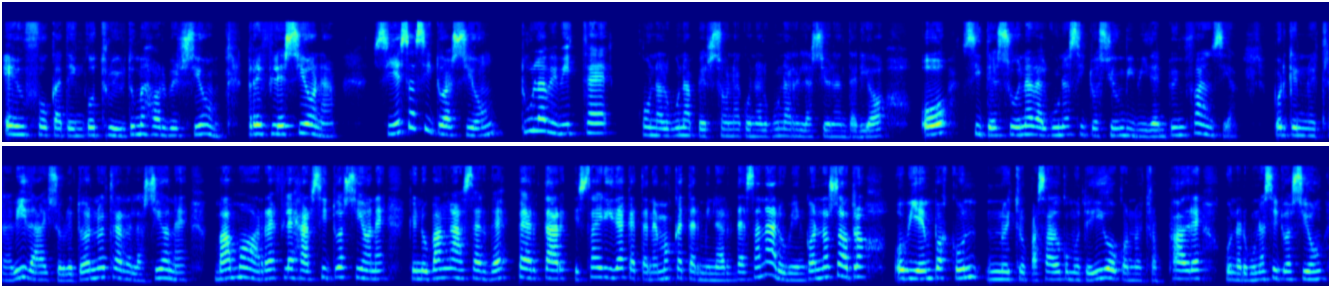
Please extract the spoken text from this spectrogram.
enfócate en construir tu mejor versión. Reflexiona si esa situación tú la viviste con alguna persona, con alguna relación anterior o si te suena de alguna situación vivida en tu infancia, porque en nuestra vida y sobre todo en nuestras relaciones vamos a reflejar situaciones que nos van a hacer despertar esa herida que tenemos que terminar de sanar, o bien con nosotros, o bien pues con nuestro pasado, como te digo, con nuestros padres, con alguna situación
